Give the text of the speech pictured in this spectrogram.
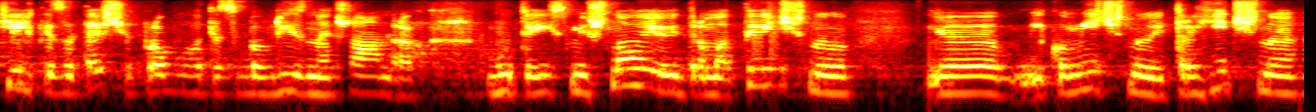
тільки за те, щоб пробувати себе в різних жанрах, бути і смішною, і драматичною, е, і комічною, і трагічною.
